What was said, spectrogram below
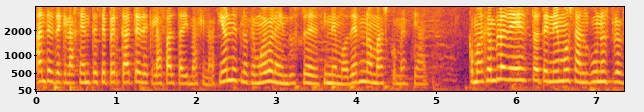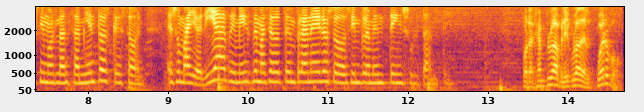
antes de que la gente se percate de que la falta de imaginación es lo que mueve la industria del cine moderno más comercial. Como ejemplo de esto tenemos algunos próximos lanzamientos que son, en su mayoría, remakes demasiado tempraneros o simplemente insultantes. Por ejemplo, la película del Cuervo.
